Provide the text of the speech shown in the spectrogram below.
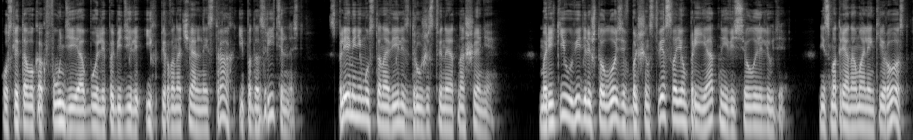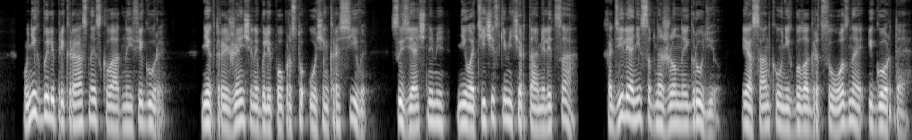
После того, как Фунди и Аболи победили их первоначальный страх и подозрительность, с племенем установились дружественные отношения. Моряки увидели, что лози в большинстве своем приятные и веселые люди. Несмотря на маленький рост, у них были прекрасные складные фигуры. Некоторые женщины были попросту очень красивы, с изящными, нелатическими чертами лица. Ходили они с обнаженной грудью, и осанка у них была грациозная и гордая.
